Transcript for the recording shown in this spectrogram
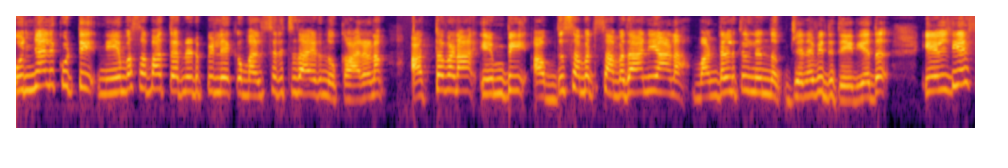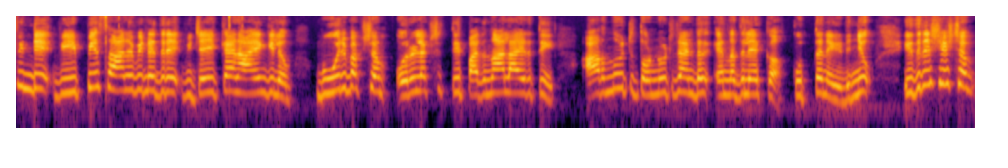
കുഞ്ഞാലിക്കുട്ടി നിയമസഭാ തെരഞ്ഞെടുപ്പിലേക്ക് മത്സരിച്ചതായിരുന്നു കാരണം. അത്തവണ എം പി അബ്ദുസമദ് സമദാനിയാണ് മണ്ഡലത്തിൽ നിന്നും ജനവിധി തേടിയത്. എൽ ഡി എഫിന്റെ വി പി സാനുവിനെതിരെ വിജയിക്കാനായെങ്കിലും ഭൂരിപക്ഷം ഒരു ലക്ഷത്തി പതിനാലായിരത്തി അറുന്നൂറ്റി തൊണ്ണൂറ്റി രണ്ട് എന്നതിലേക്ക് കുത്തനെ ഇടിഞ്ഞു. ഇതിനുശേഷം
